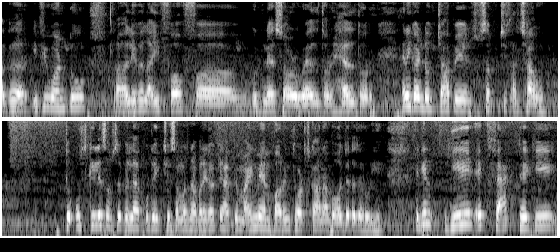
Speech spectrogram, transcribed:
अगर if you want to live a life of goodness और वेल्थ और हेल्थ और एनी काइंड ऑफ़ जहाँ पे सब चीज़ अच्छा हो। तो उसके लिए सबसे पहले आपको तो एक चीज़ समझना पड़ेगा कि आपके माइंड में एम्पावरिंग थाट्स का आना बहुत ज़्यादा ज़रूरी है। लेकिन ये एक फैक्ट है कि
